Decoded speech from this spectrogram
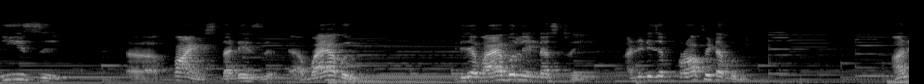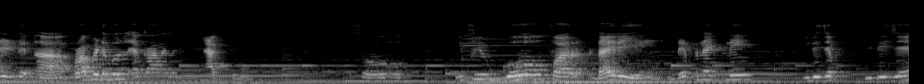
these uh, points, that is uh, viable, it is a viable industry and it is a profitable and it uh, profitable economic activity so if you go for dairying definitely it is a it is a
